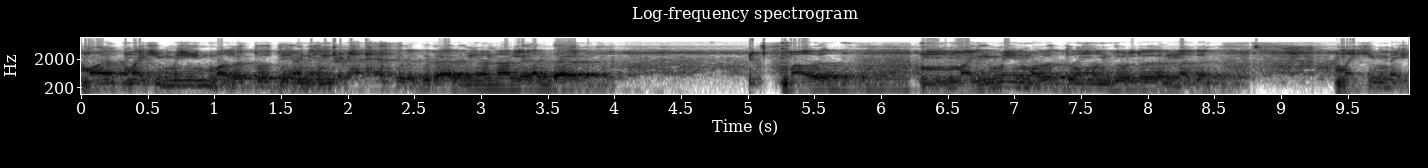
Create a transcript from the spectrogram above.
ம- மகிமை மகத்துவத்தை அணிந்திருக்கிறார் இருக்கிறாருங்கனாலே அந்த மக மகிமை மகத்துவம்னு சொல்றது என்னது? மகிமை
